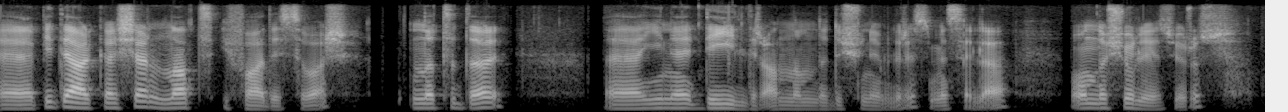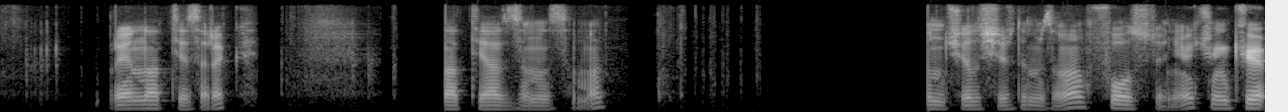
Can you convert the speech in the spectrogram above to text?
E, bir de arkadaşlar not ifadesi var. Not'ı da e, yine değildir anlamında düşünebiliriz. Mesela onu da şöyle yazıyoruz. Buraya not yazarak not yazdığımız zaman bunu çalıştırdığımız zaman false dönüyor. Çünkü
